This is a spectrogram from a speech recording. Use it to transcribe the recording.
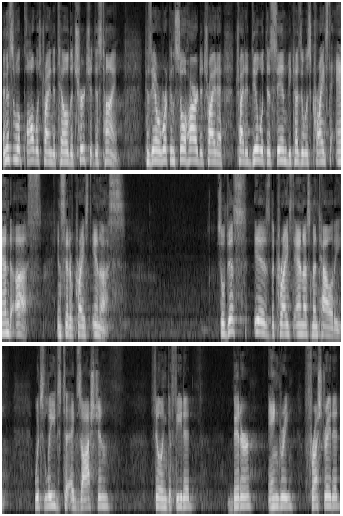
and this is what Paul was trying to tell the church at this time. Because they were working so hard to try to try to deal with this sin because it was Christ and us instead of Christ in us. So this is the Christ and us mentality, which leads to exhaustion, feeling defeated, bitter, angry, frustrated,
